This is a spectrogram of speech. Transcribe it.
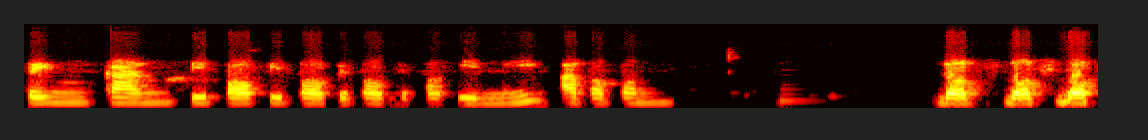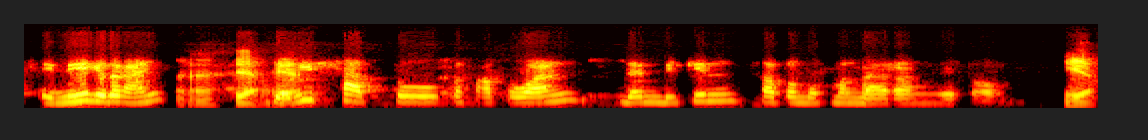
mementingkan people people people people ini ataupun dots dots dots ini gitu kan uh, yeah, jadi yeah. satu kesatuan dan bikin satu movement bareng gitu iya yeah.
